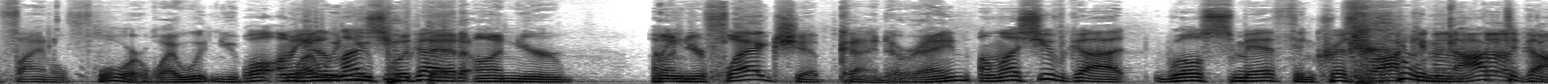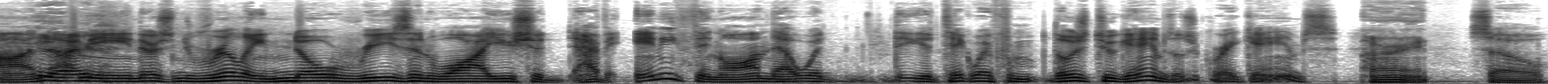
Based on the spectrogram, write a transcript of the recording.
Final Four? Why wouldn't you? Well, I mean, why wouldn't unless you put got- that on your on your flagship, kind of right? Unless you've got Will Smith and Chris Rock in an octagon, Yeah. I mean, there's really no reason why you should have anything on that would you take away from those two games. Those are great games. All right. So,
